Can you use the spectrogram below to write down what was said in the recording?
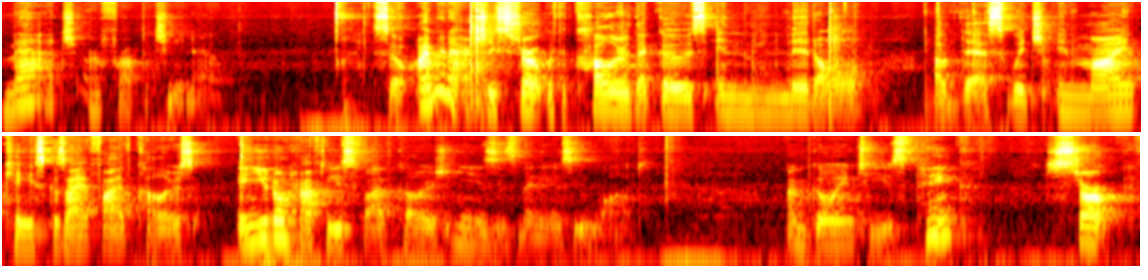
match our frappuccino. So I'm gonna actually start with a color that goes in the middle of this, which in my case, because I have five colors, and you don't have to use five colors, you can use as many as you want. I'm going to use pink to start with.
